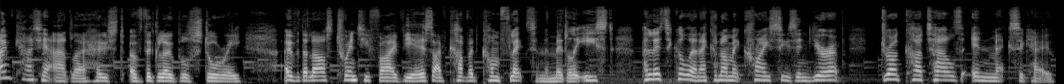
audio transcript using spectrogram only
I'm Katya Adler, host of The Global Story. Over the last 25 years, I've covered conflicts in the Middle East, political and economic crises in Europe, drug cartels in Mexico.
